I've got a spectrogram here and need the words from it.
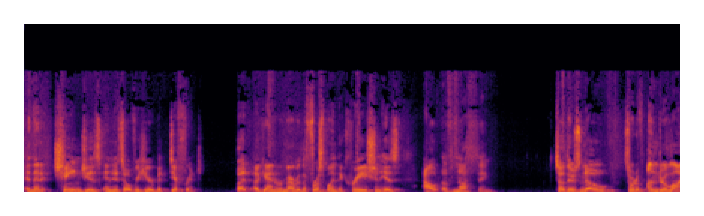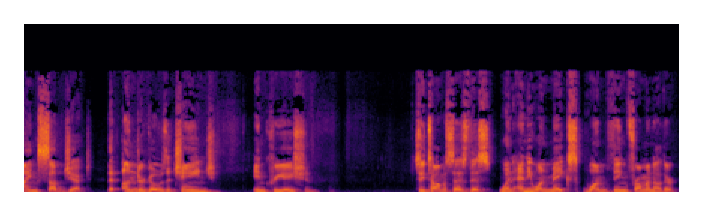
and then it changes and it's over here, but different. But again, remember the first point that creation is out of nothing. So there's no sort of underlying subject that undergoes a change in creation. St. Thomas says this when anyone makes one thing from another,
